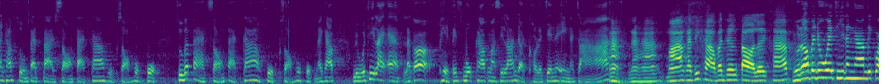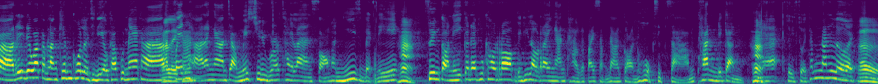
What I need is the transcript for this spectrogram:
นะครับ 0882896266 0882896266 นะครับ หรือว่าที่ Line แอดแล้วก็เพจ Facebook ครับ m a r c e l l a collagen นั่นเองนะจ๊ะอะนะฮะ มากันที่ข่าวบันเทิงต่อเลยครับ เดี๋ยวเราไปดูเวทีนางงามดีกว่า เรียกได้ว่ากำลังเข้มข้นเลยทีเดียวครับ คุณแม่ครับอะไรครับเฟ้นหานางงามจาก Miss Universe Thailand 2021 นี้ ฮะ ซึ่งตอนนี้ก็ได้ผู้เข้ารอบอย่างที่เรารายงานข่าวกันไปสัปดาห์ก่อน 63 ท่านด้วยกันฮะนะฮะสวยๆทั้งนั้นเลยเออ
